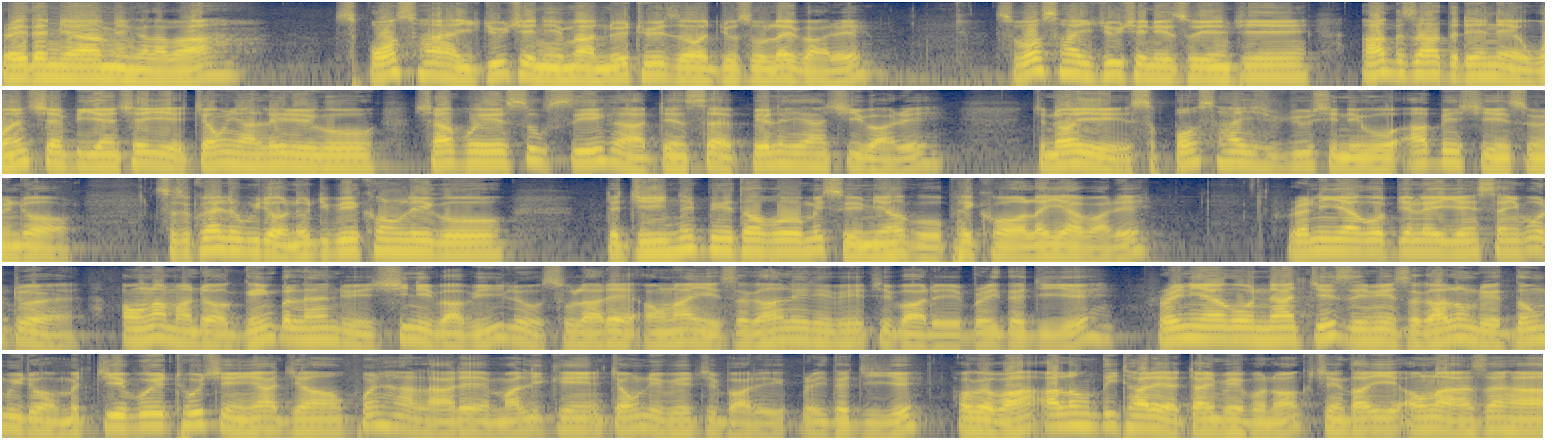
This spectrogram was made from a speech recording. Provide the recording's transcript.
ပရိသတ်များမင်္ဂလာပါ Sports High YouTube channel မှာနှွေးထွေးစွာကြိုဆိုလိုက်ပါတယ် Sports High YouTube channel ဆိုရင်ဖြင့်အားကစားသတင်းနဲ့ One Championship ရဲ့အကြောင်းအရာလေးတွေကိုရှာဖွေစုစည်းကာတင်ဆက်ပေးလျက်ရှိပါတယ်ကျွန်တော်ရဲ့ Sports High YouTube channel ကိုအားပေးရှင်ဆိုရင်တော့ Subscribe လုပ်ပြီးတော့ Notification လေးကိုတကြည်နှိပ်ပေးတော့ဖို့မိတ်ဆွေများကိုဖိတ်ခေါ်လိုက်ရပါတယ် ရနီယာကိုပြင်လဲရင်ဆိုင်ဖို့အတွက်အောင်လာမှာတော့ game plan တွေရှိနေပါပြီလို့ဆိုလာတဲ့အောင်လာရဲ့စကားလေးတွေပဲဖြစ်ပါတယ်ပရိသတ်ကြီးရဲ့ရနီယာကိုနာကျေးစေမဲ့စကားလုံးတွေသုံးပြီးတော့မကြေပွေးထိုးချင်ရကြောင်းဖွင့်ဟလာတဲ့မာလီကင်အကြောင်းတွေပဲဖြစ်ပါတယ်ပရိသတ်ကြီးရဲ့ဟုတ်ကဲ့ပါအားလုံးသိထားတဲ့အတိုင်းပဲပေါ့နော်ကချင်သားကြီးအောင်လာအဆန်းဟာ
